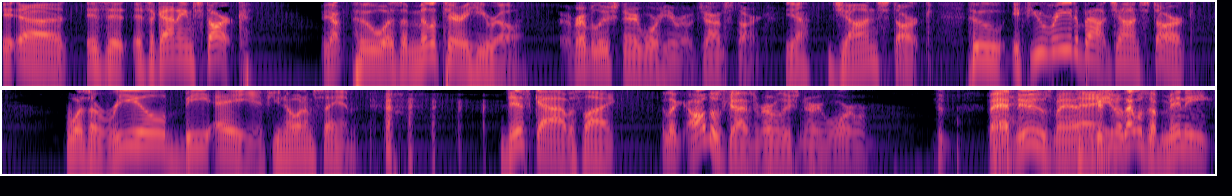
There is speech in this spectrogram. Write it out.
It, uh, is it? It's a guy named Stark Yep, who was a military hero. a Revolutionary War hero, John Stark. Yeah, John Stark, who, if you read about John Stark, was a real BA, if you know what I'm saying. this guy was like, Look, all those guys in the Revolutionary War were bad news, man. Hey. Because you know that was a mini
